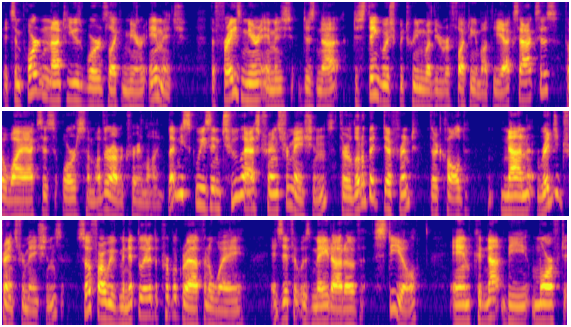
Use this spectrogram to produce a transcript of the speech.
It's important not to use words like mirror image. The phrase mirror image does not distinguish between whether you're reflecting about the x-axis, the y-axis, or some other arbitrary line. Let me squeeze in two last transformations. They're a little bit different. They're called non-rigid transformations. So far we've manipulated the purple graph in a way as if it was made out of steel and could not be morphed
